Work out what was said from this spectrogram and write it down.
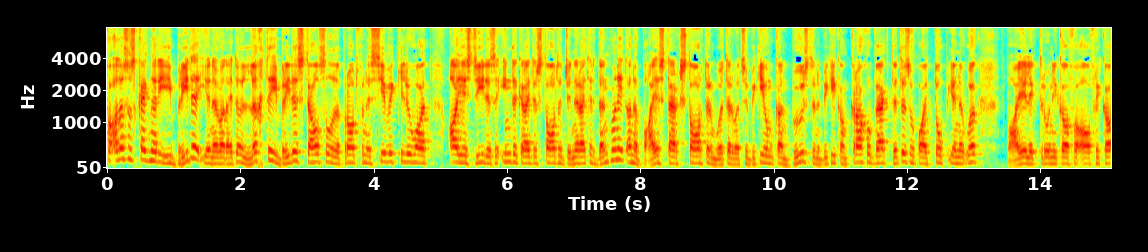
veral as ons kyk na die hibriede ene want hy het 'n ligte hibriede stelsel. Hulle praat van 'n 7 kW ISG, dis 'n integrated starter generator. Dink maar net aan 'n baie sterk starter motor wat so 'n bietjie om kan boost en 'n bietjie kan krag opwek. Dit is op daai top ene ook baie elektronika vir Afrika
